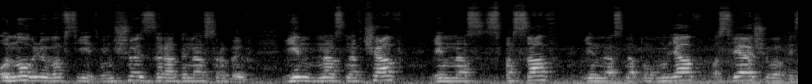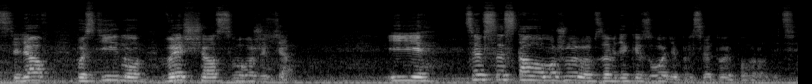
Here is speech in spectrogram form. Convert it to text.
оновлював світ, він щось заради нас робив. Він нас навчав, він нас спасав, він нас наповумляв, освячував, ісціляв постійно весь час свого життя. І це все стало можливим завдяки згоді Пресвятої Богородиці.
